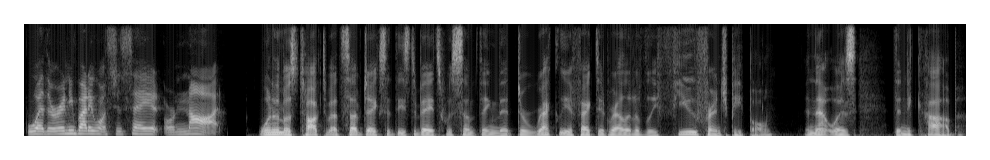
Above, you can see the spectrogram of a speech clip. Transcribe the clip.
whether anybody wants to say it or not. One of the most talked about subjects at these debates was something that directly affected relatively few French people, and that was the niqab,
